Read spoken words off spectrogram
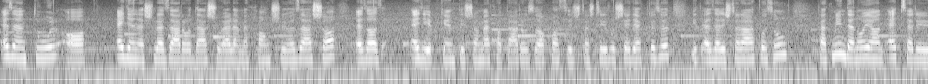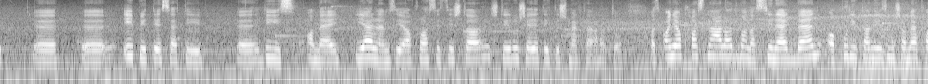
Ezen túl a egyenes lezáródású elemek hangsúlyozása, ez az egyébként is a meghatározó a klasszista stílusjegyek között, itt ezzel is találkozunk, tehát minden olyan egyszerű építészeti dísz, amely jellemzi a klasszicista stílusjegyet, itt is megtalálható. Az anyaghasználatban, a színekben a puritanizmus a,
